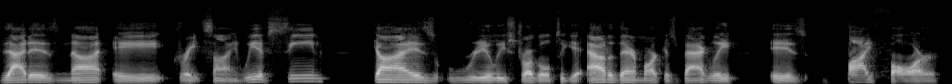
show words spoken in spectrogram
that is not a great sign. We have seen guys really struggle to get out of there. Marcus Bagley is by far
